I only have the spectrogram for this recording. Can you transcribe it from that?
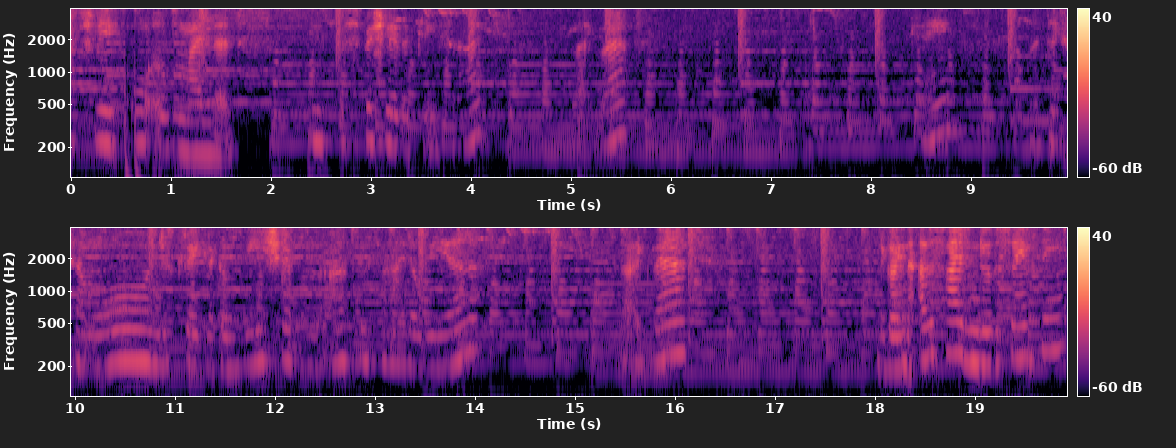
Actually all over my lid. Especially the crease right like that. Okay. I take some more and just create like a V shape on the outer side over here. Like that. I'm go in the other side and do the same thing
